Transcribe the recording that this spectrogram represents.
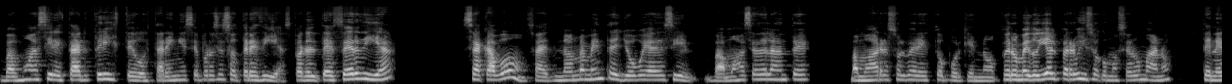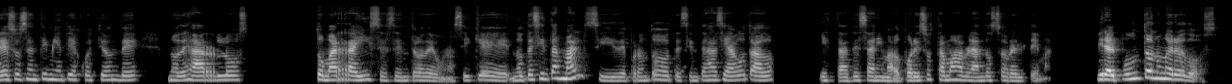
vamos a decir, estar triste o estar en ese proceso tres días. Pero el tercer día se acabó. Normalmente yo voy a decir, vamos hacia adelante, vamos a resolver esto porque no, pero me doy el permiso como ser humano tener esos sentimientos y es cuestión de no dejarlos tomar raíces dentro de uno. Así que no te sientas mal si de pronto te sientes así agotado, y estás desanimado. Por eso estamos hablando sobre el tema. Mira, el punto número dos,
